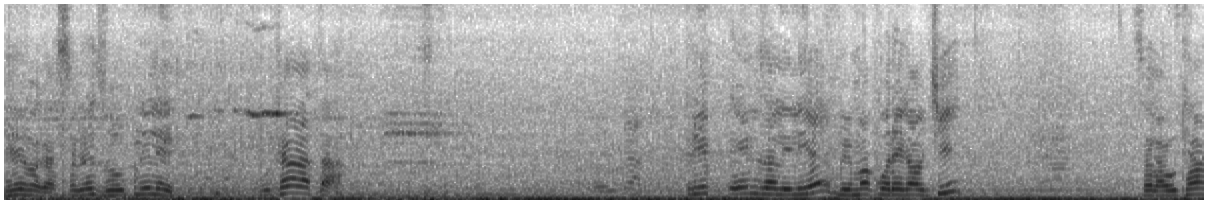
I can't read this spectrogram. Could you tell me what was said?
हे बघा सगळे झोपलेले आहेत. उठा आता. ट्रिप एंड झालेली आहे भीमा कोरेगावची चला उठा.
